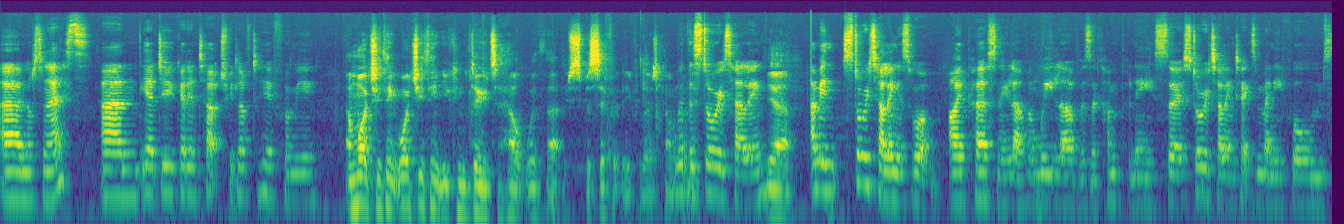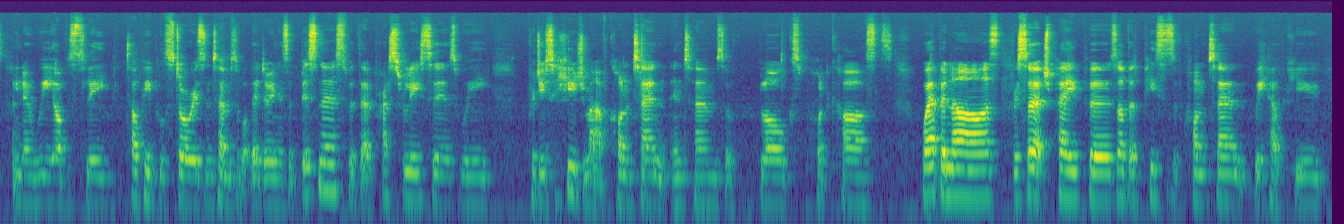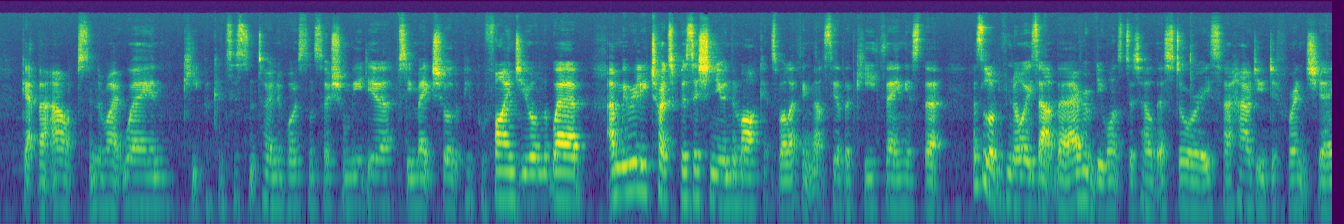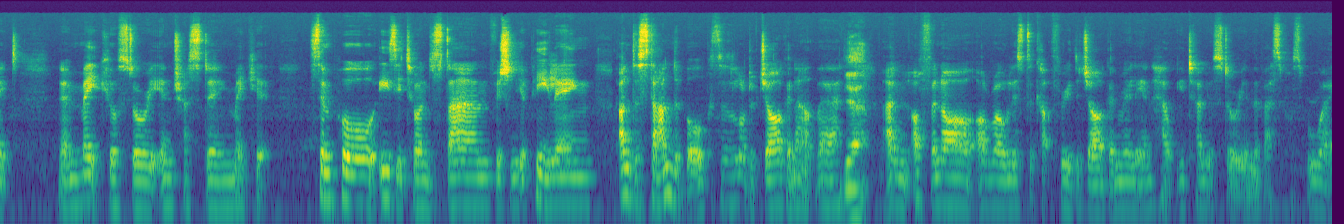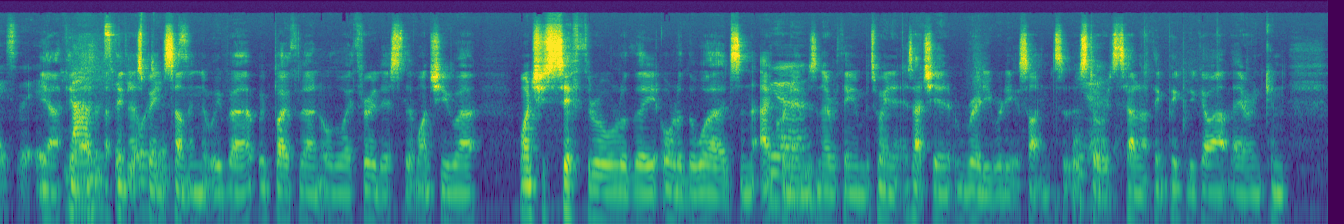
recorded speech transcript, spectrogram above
uh, not an S. And yeah, do get in touch. We'd love to hear from you. And what do you think? What do you think you can do to help with that specifically for those companies? With the storytelling. yeah, I mean, storytelling is what I personally love and we love as a company. So, storytelling takes many forms. You know, we obviously tell people stories in terms of what they're doing as a business with their press releases. We produce a huge amount of content in terms of blogs, podcasts, webinars, research papers, other pieces of content. We help you get that out in the right way and keep a consistent tone of voice on social media. So you make sure that people find you on the web. And we really try to position you in the market as well. I think that's the other key thing is that there's a lot of noise out there. Everybody wants to tell their story. So how do you differentiate? You know, make your story interesting, make it simple, easy to understand, visually appealing, understandable because there's a lot of jargon out there. Yeah. And often our, our role is to cut through the jargon really and help you tell your story in the best possible way so that it Yeah, I think, lands I with think that's been something that we've uh, we've both learned all the way through this. That once you uh, once you sift through all of the all of the words and the acronyms Yeah. and everything in between it, it's actually a really really exciting story Yeah. to tell. And I think people who go out there and can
